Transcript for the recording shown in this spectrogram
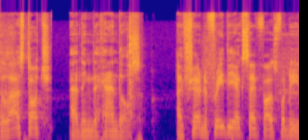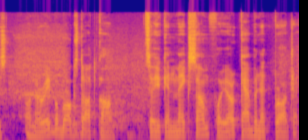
The last touch, adding the handles. I've shared the free DXF files for these on aribabox.com, so you can make some for your cabinet project.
